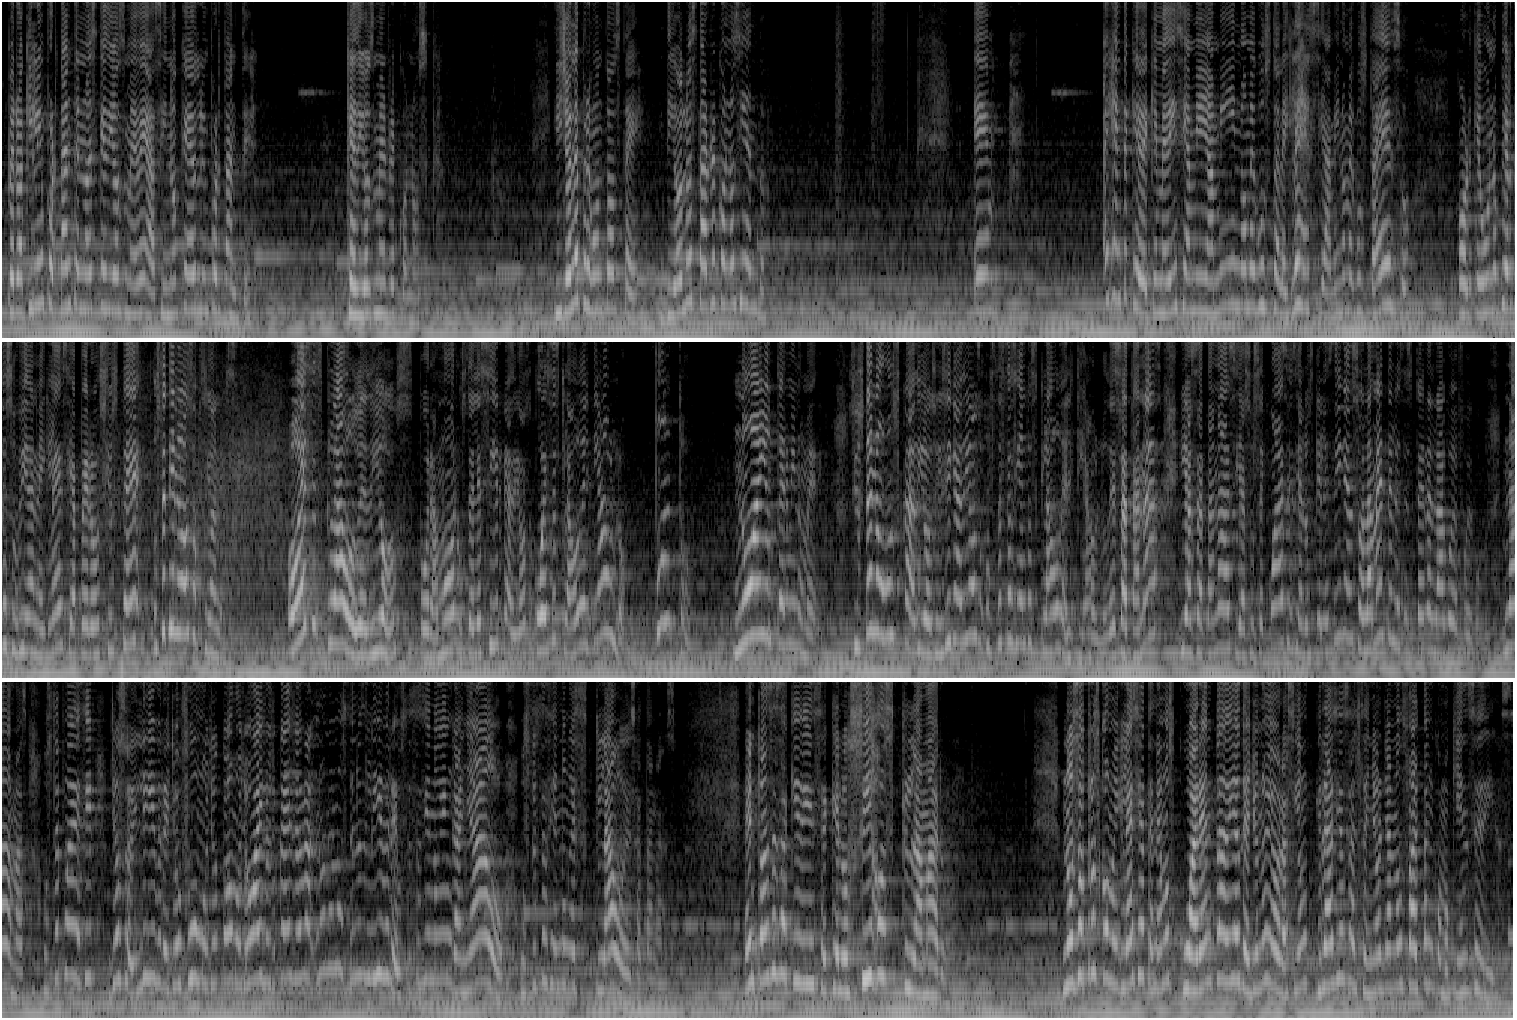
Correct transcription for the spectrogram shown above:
Pero aquí lo importante no es que Dios me vea, sino que es lo importante que Dios me reconozca. Y yo le pregunto a usted, ¿Dios lo está reconociendo? Eh, hay gente que, que me dice a mí, a mí no me gusta la iglesia, a mí no me gusta eso, porque uno pierde su vida en la iglesia, pero si usted, usted tiene dos opciones, o es esclavo de Dios por amor, usted le sirve a Dios, o es esclavo del diablo, punto. No hay un término medio. Si usted no busca a Dios y sigue a Dios, usted está siendo esclavo del diablo, de Satanás y a Satanás y a sus secuaces y a los que le siguen solamente les espera el lago de fuego. Nada más. Usted puede decir, yo soy libre, yo fumo, yo tomo, yo bailo, yo callo, yo No, no, no, usted no es libre, usted está siendo un engañado, usted está siendo un esclavo de Satanás. Entonces aquí dice que los hijos clamaron. Nosotros como iglesia tenemos 40 días de ayuno y oración. Gracias al Señor ya nos faltan como 15 días.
